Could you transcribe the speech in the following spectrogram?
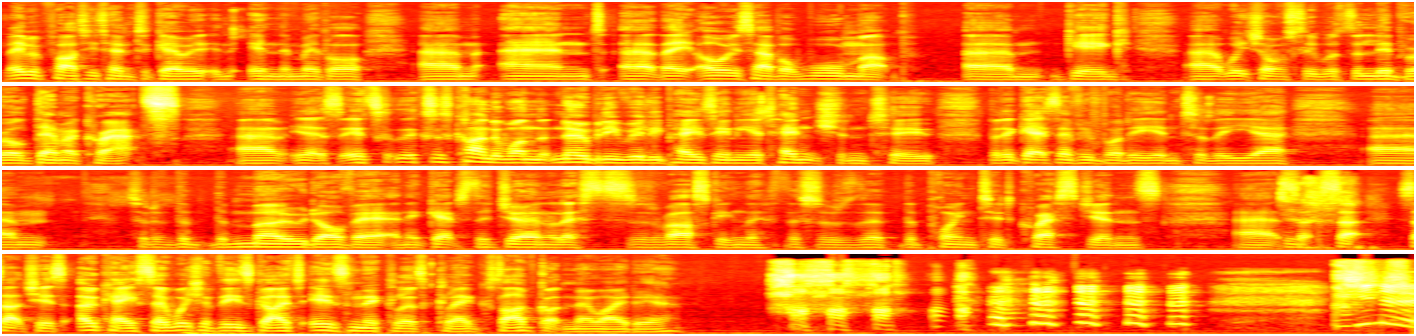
Labour Party tend to go in, in the middle, um, and uh, they always have a warm up um, gig, uh, which obviously was the Liberal Democrats. Uh, it's, it's it's kind of one that nobody really pays any attention to, but it gets everybody into the. Uh, um, Sort of the, the mode of it, and it gets the journalists sort of asking the, the sort of the, the pointed questions, uh, su- su- such as, okay, so which of these guys is Nicholas Clegg? Because I've got no idea. You know,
